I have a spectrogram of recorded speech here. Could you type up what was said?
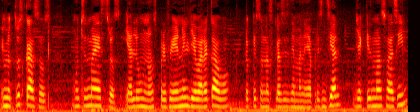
En otros casos, muchos maestros y alumnos prefieren el llevar a cabo lo que son las clases de manera presencial, ya que es más fácil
